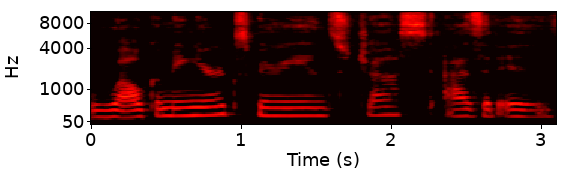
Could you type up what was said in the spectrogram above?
welcoming your experience just as it is.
